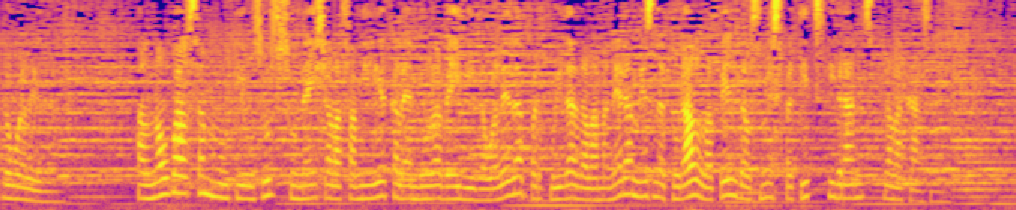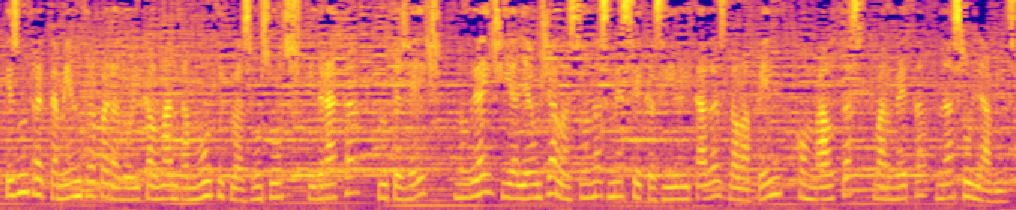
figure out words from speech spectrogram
de Weleda. El nou bàlsam multiusos s'uneix a la família calèndula Baby de Weleda per cuidar de la manera més natural la pell dels més petits i grans de la casa. És un tractament reparador i calmant amb múltiples usos, hidrata, protegeix, nodreix i alleuja les zones més seques i irritades de la pell, com galtes, barbeta, nas o llavis.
